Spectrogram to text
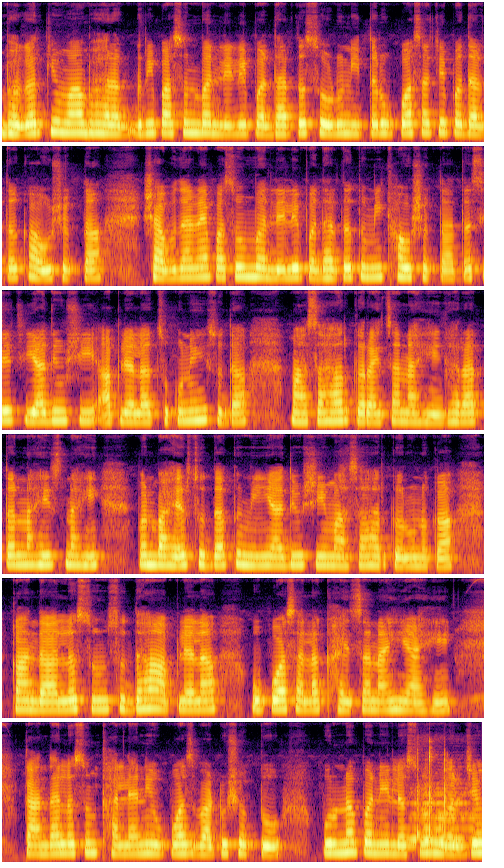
भगर किंवा भगरीपासून बनलेले पदार्थ सोडून इतर उपवासाचे पदार्थ खाऊ शकता. साबुदाण्यापासून बनलेले पदार्थ तुम्ही खाऊ शकता. तसेच या दिवशी आपल्याला चुकूनही सुद्धा मांसाहार करायचा नाही. घरात तर नाहीच नाही पण बाहेरसुद्धा तुम्ही या दिवशी मांसाहार करू नका. कांदा लसूणसुद्धा आपल्याला उपवासाला खायचा नाही आहे. कांदा लसूण खाल्ल्याने उपवास वाटू शकतो. पूर्णपणे लसूण वर्ज्य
